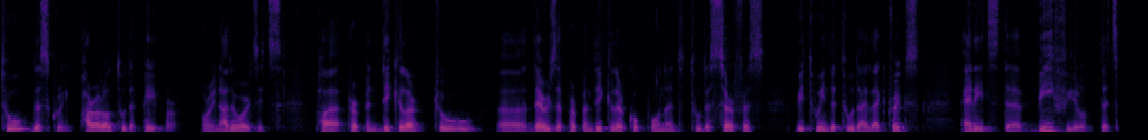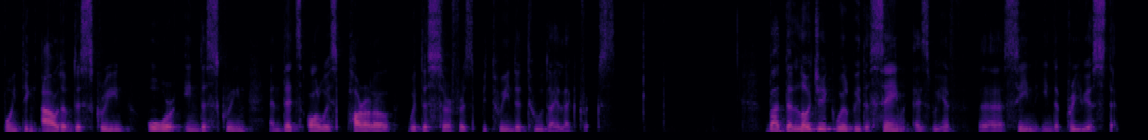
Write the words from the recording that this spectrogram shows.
to the screen, parallel to the paper, or in other words, it's perpendicular to, uh, there is a perpendicular component to the surface between the two dielectrics and it's the B field that's pointing out of the screen or in the screen and that's always parallel with the surface between the two dielectrics. But the logic will be the same as we have uh, seen in the previous step.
